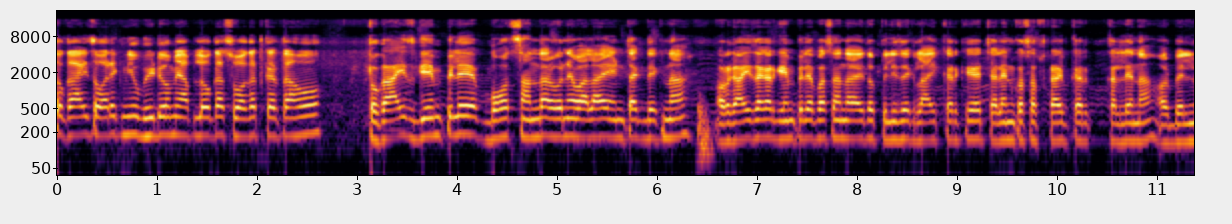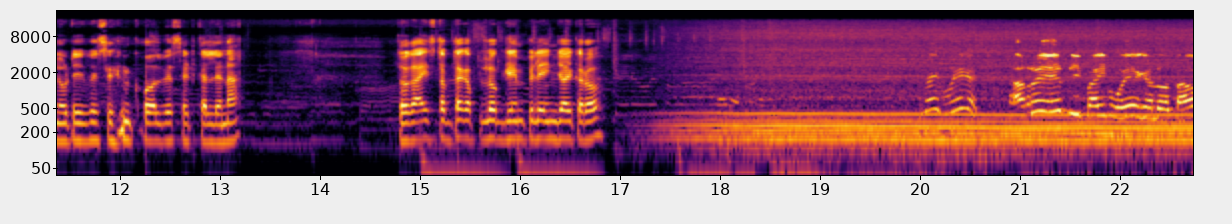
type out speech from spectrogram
तो गाइस और एक न्यू वीडियो में आप लोगों का स्वागत करता हूँ तो गाइस गेम प्ले बहुत शानदार होने वाला है एंड तक देखना और गाइस अगर गेम प्ले पसंद आए तो प्लीज़ एक लाइक करके चैनल को सब्सक्राइब कर कर लेना और बेल नोटिफिकेशन को ऑल पे सेट कर लेना तो गाइस तब तक आप लोग गेम प्ले एंजॉय करो ভাই হয়ে গেছে আরে রিভাইভ হয়ে গেল তাও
